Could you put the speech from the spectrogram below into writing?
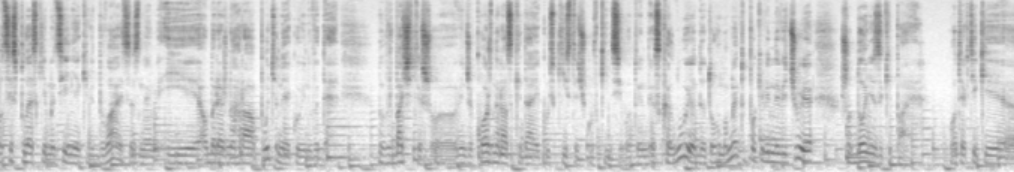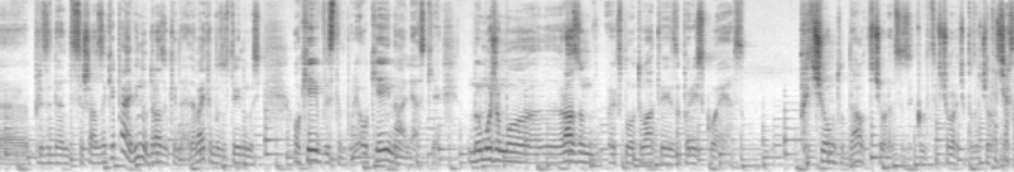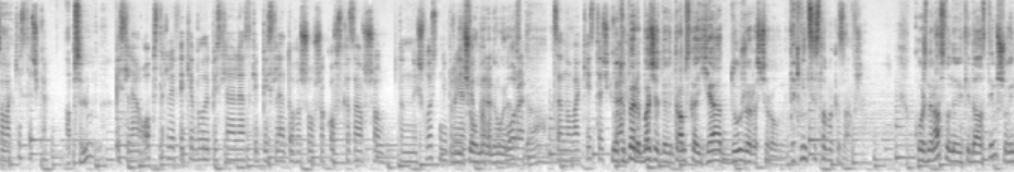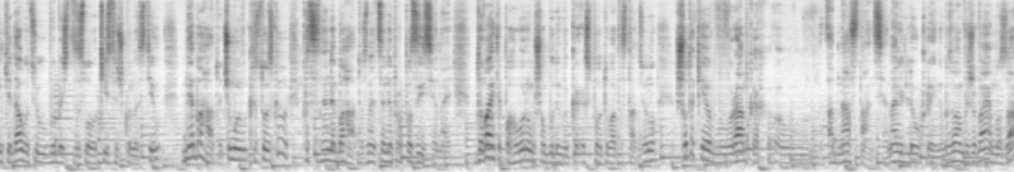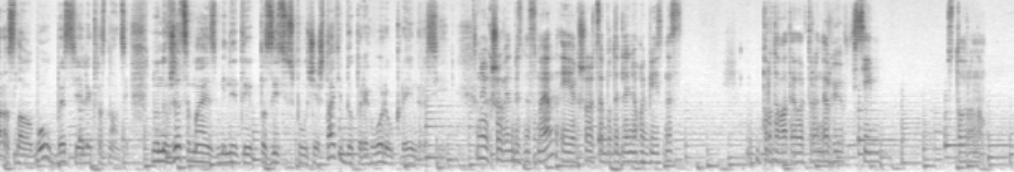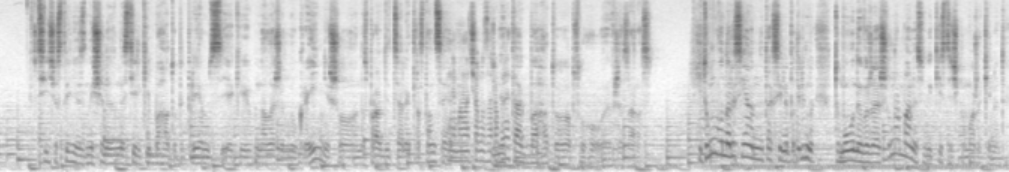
оці сплески емоційні, які відбуваються з ним, і обережна гра Путіна, яку він веде. Ну ви ж бачите, що він же кожен раз кидає якусь кісточку в кінці. От він ескалує до того моменту, поки він не відчує, що доні закипає. От як тільки е, президент США закипає, він одразу кидає. Давайте ми зустрінемось. Окей, в Істамбулі, окей, на Аляскі. Ми можемо е, разом експлуатувати Запорізьку АЕС. Причому тут, да, от вчора це коли це вчора чи позавчора. Це чергова кісточка. Абсолютно. Після обстрілів, які були після Аляски, після того, що Ушаков сказав, що не йшлось ні про які переговори. домовлялись, да. Це нова кісточка. Ну тепер бачите, він Трамп сказав, я дуже розчарований. Так він ці слова казав вже. Кожен раз вони відкидали з тим, що він кидав оцю, вибачте за слово, кісточку на стіл. Небагато. Чому використовують сказали? Про це не небагато. Знаєте, це не пропозиція навіть. Давайте поговоримо, що будемо експлуатувати станцію. Ну що таке в рамках е, одна станція, навіть для України? Ми з вами виживаємо зараз, слава Богу, без цієї електростанції. Ну невже це має змінити позицію Сполучених Штатів до переговорів України Росії? Ну, якщо він бізнесмен, і якщо це буде для нього бізнес, продавати електроенергію всім сторонам. Цій частині знищено настільки багато підприємств, які належали Україні, що насправді ця електростанція Нема на чому не так багато обслуговує вже зараз. І тому вона росіянам не так сильно потрібна, тому вони вважають, що нормально собі кісточка може кинути.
